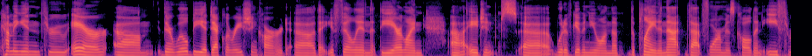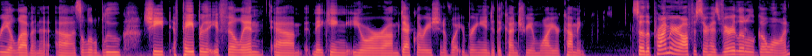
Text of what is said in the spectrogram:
coming in through air, um, there will be a declaration card uh, that you fill in that the airline uh, agents uh, would have given you on the, the plane, and that that form is called an E311. Uh, it's a little blue sheet of paper that you fill in, um, making your um, declaration of what you're bringing into the country and why you're coming. So the primary officer has very little to go on.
